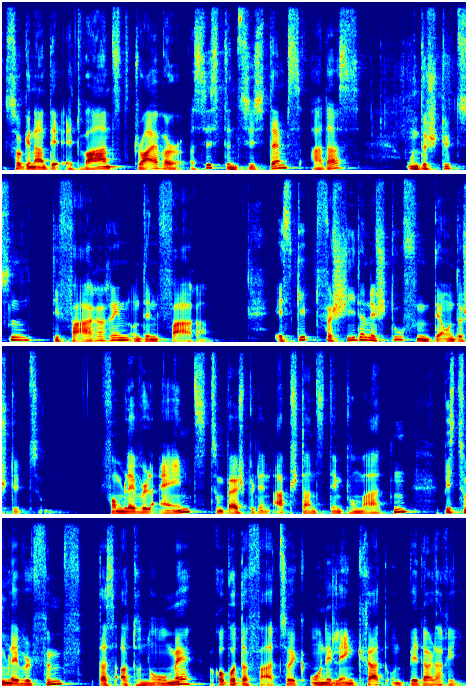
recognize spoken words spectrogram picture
sogenannte Advanced Driver Assistance Systems, ADAS, unterstützen die Fahrerin und den Fahrer. Es gibt verschiedene Stufen der Unterstützung. Vom Level 1, zum Beispiel den Abstandstempomaten, bis zum Level 5, das autonome Roboterfahrzeug ohne Lenkrad und Pedalerie.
